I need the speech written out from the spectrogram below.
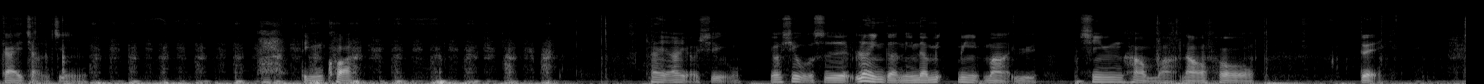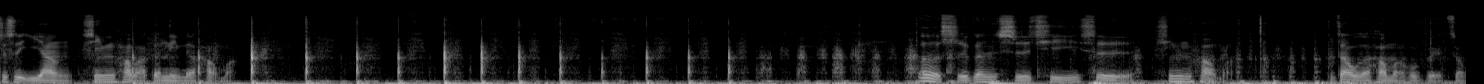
该奖金，零块。看一下游戏五，游戏五是任一个您的密密码与幸运号码，然后对，就是一样，幸运号码跟您的号码。二十跟十七是新号码，不知道我的号码会不会中。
